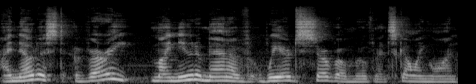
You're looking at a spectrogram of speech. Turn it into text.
I noticed a very minute amount of weird servo movements going on.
